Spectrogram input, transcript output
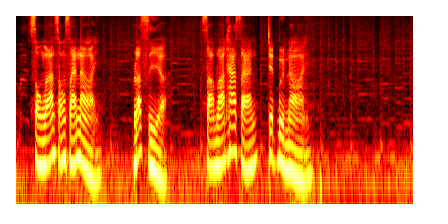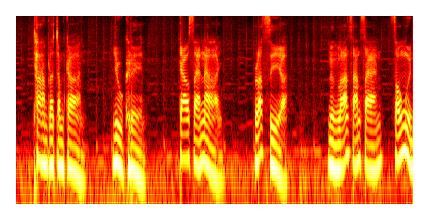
2 ล้าน2แสนนาย รัสเซีย 3 ล้าน5แสน7หมื่นนาย ทารประจำการ ยูเครน 9แสนนาย รัสเซีย1ล้าน3แสน2หมื่น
